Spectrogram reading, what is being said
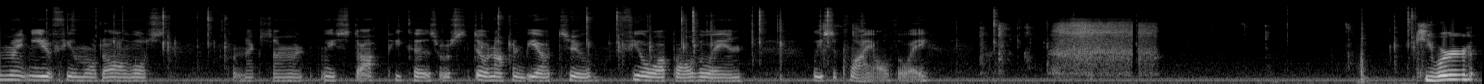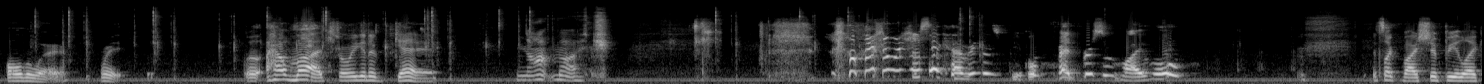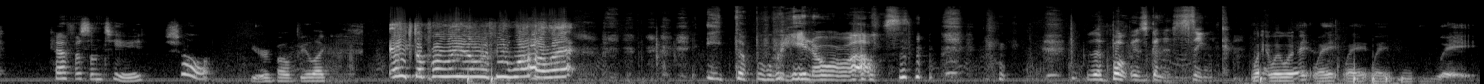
We might need a few more dollars for next time we stop because we're still not going to be able to fuel up all the way and resupply all the way. Keyword all the way. Wait. Well, how much are we gonna get? Not much. We're just like having these people fed for survival. It's like my ship be like, half of some tea? Sure. Your boat be like, eat the burrito if you want it! Eat the burrito or else the boat is gonna sink. Wait, wait, wait, wait, wait, wait, wait.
